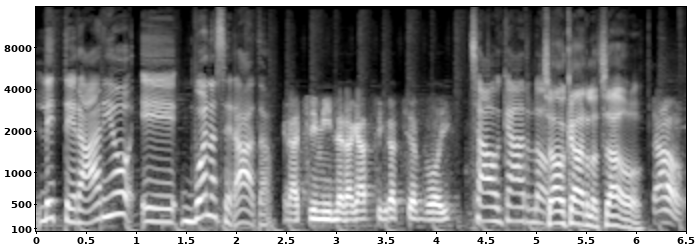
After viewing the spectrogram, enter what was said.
letterario e buona serata. Grazie mille ragazzi, grazie a voi. Ciao Carlo. Ciao Carlo, ciao. Ciao.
